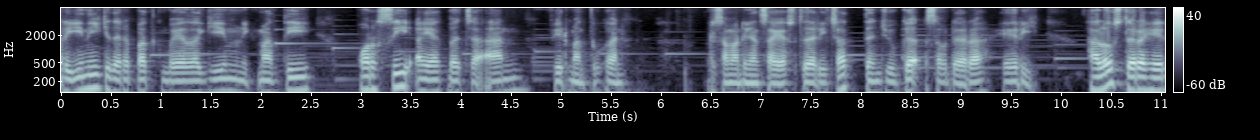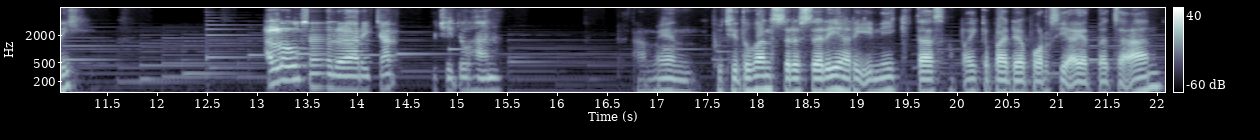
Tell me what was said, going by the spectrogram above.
hari ini kita dapat kembali lagi menikmati porsi ayat bacaan firman Tuhan bersama dengan saya Saudara Richard dan juga Saudara Heri. Halo Saudara Heri. Halo Saudara Richard, puji Tuhan. Amin. Puji Tuhan saudara-saudari hari ini kita sampai kepada porsi ayat bacaan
